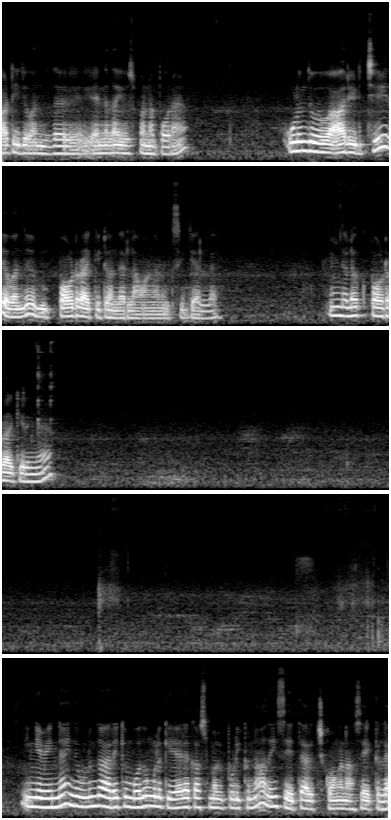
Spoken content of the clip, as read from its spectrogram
ஆட்டிட்டு வந்தது எண்ணெய் தான் யூஸ் பண்ண போகிறேன் உளுந்து ஆறிடுச்சு. இதை வந்து பவுடர் ஆக்கிட்டு வந்துடலாம் வாங்க மிக்ஸி ஜாரில் இந்தளவுக்கு பவுடர் ஆக்கிடுங்க நீங்கள் வேணால் இந்த உளுந்து அரைக்கும் போது உங்களுக்கு ஏலக்காய் ஸ்மெல் பிடிக்குன்னா அதையும் சேர்த்து அரைச்சிக்கோங்க. நான் சேர்க்கல.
